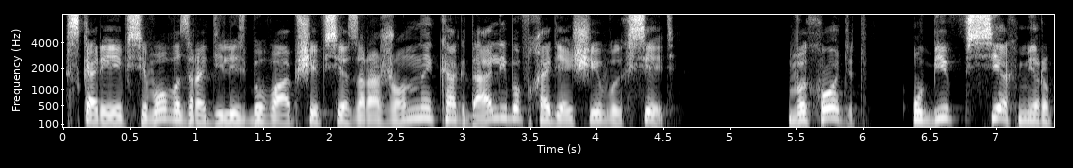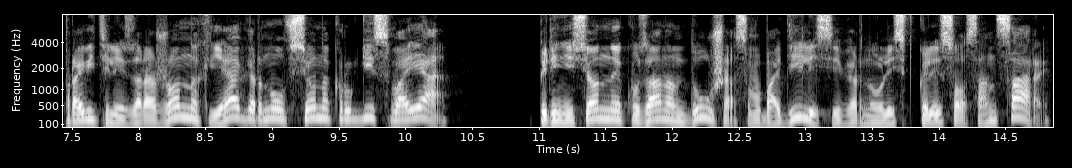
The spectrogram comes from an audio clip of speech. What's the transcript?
скорее всего, возродились бы вообще все зараженные, когда-либо входящие в их сеть. Выходит, убив всех мироправителей зараженных, я вернул все на круги своя. Перенесенные Кузаном души освободились и вернулись в колесо сансары.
